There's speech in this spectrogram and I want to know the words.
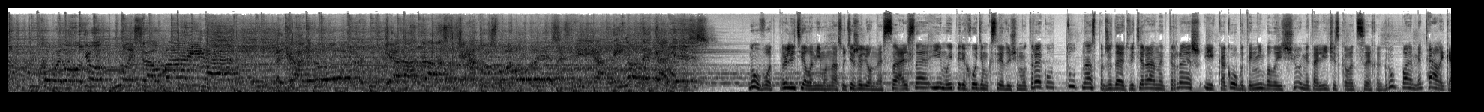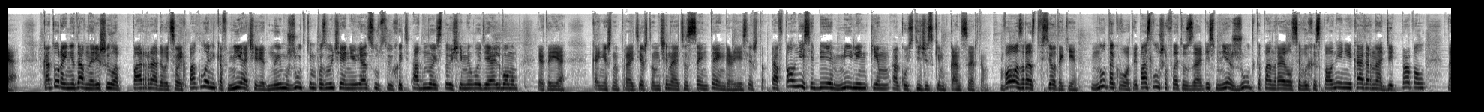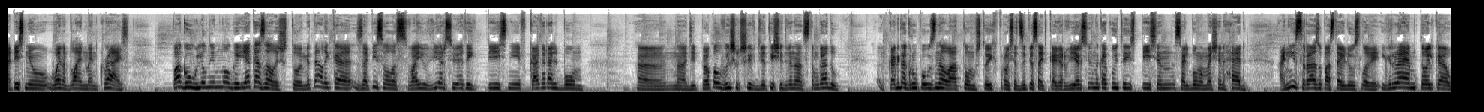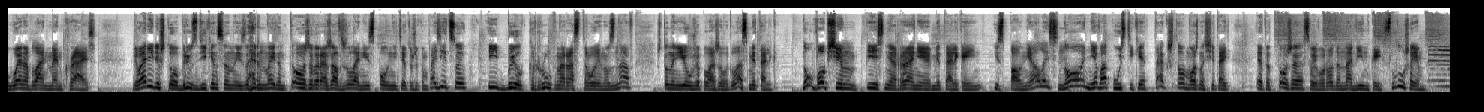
Ну вот, пролетела мимо нас утяжеленная сальса, и мы переходим к следующему треку. Тут нас поджидают ветераны трэш и какого бы то ни было еще металлического цеха. Группа Metallica, которая недавно решила порадовать своих поклонников не очередным жутким по звучанию и отсутствию хоть одной стоящей мелодии альбомом. Это я конечно, про те, что начинаются с Saint Anger, если что, а вполне себе миленьким акустическим концертом. Возраст все-таки. Ну так вот, и послушав эту запись, мне жутко понравился в их исполнении кавер на Deep Purple на песню When a Blind Man Cries. Погуглил немного и оказалось, что Metallica записывала свою версию этой песни в кавер-альбом э, на Deep Purple, вышедший в 2012 году. Когда группа узнала о том, что их просят записать кавер-версию на какую-то из песен с альбома Machine Head, они сразу поставили условие «Играем только When a Blind Man Cries». Говорили, что Брюс Диккенсон из Iron Maiden тоже выражал желание исполнить эту же композицию и был крупно расстроен, узнав, что на нее уже положила глаз Металлика. Ну, в общем, песня ранее Металликой исполнялась, но не в акустике, так что можно считать это тоже своего рода новинкой. Слушаем. Слушаем.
